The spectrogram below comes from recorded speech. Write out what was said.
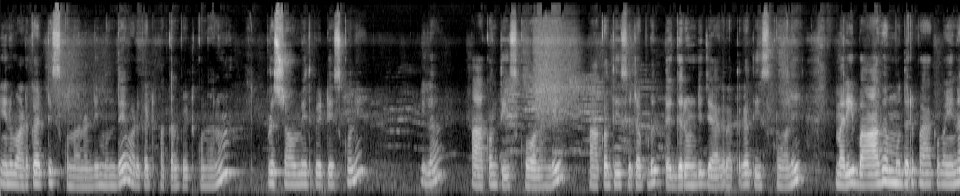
నేను వడకట్టేసుకున్నానండి ముందే వడకట్టి పక్కన పెట్టుకున్నాను. ఇప్పుడు స్టవ్ మీద పెట్టేసుకొని ఇలా పాకం తీసుకోవాలండి. పాకం తీసేటప్పుడు దగ్గరుండి జాగ్రత్తగా తీసుకోవాలి. మరి బాగా ముదరి పాకమైన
